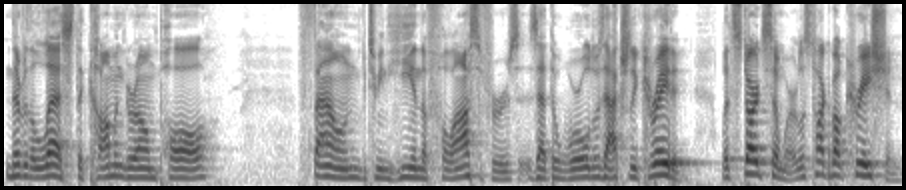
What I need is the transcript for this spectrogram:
Nevertheless, the common ground Paul found between he and the philosophers is that the world was actually created. Let's start somewhere. Let's talk about creation.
